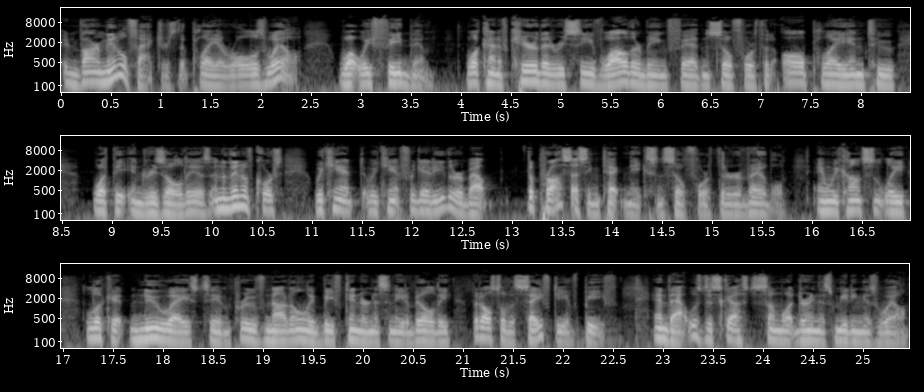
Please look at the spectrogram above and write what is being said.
environmental factors that play a role as well. What we feed them, what kind of care they receive while they're being fed, and so forth, that all play into what the end result is. And then, of course, we can't we can't forget either about the processing techniques and so forth that are available. And we constantly look at new ways to improve not only beef tenderness and eatability, but also the safety of beef. And that was discussed somewhat during this meeting as well.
